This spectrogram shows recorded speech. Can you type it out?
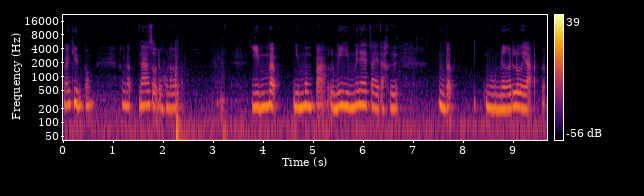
แล้วยืนตรงคือแบบหน้าสดทุกคนแล้วแบบยิ้มแบบยิ้มมุมปากหรือไม่ยิ้มไม่แน่ใจแต่คือ หนูแบบหนูเนิร์ดเลยอะแบบ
